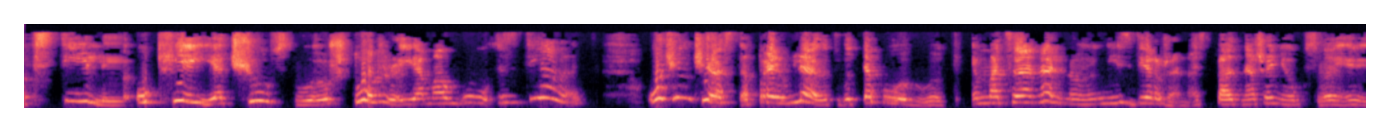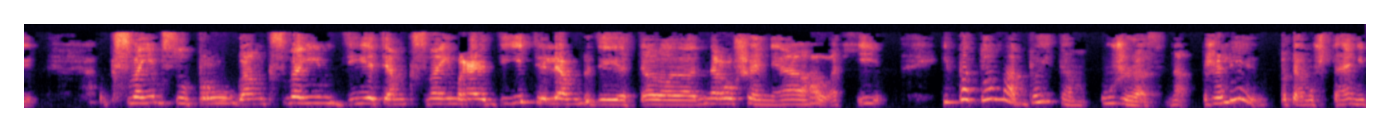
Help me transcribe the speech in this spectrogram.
в стиле «Окей, я чувствую, что же я могу сделать», очень часто проявляют вот такую вот эмоциональную несдержанность по отношению к, своей, к своим супругам, к своим детям, к своим родителям, где это нарушение Аллахи. И потом об этом ужасно жалеют, потому что они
